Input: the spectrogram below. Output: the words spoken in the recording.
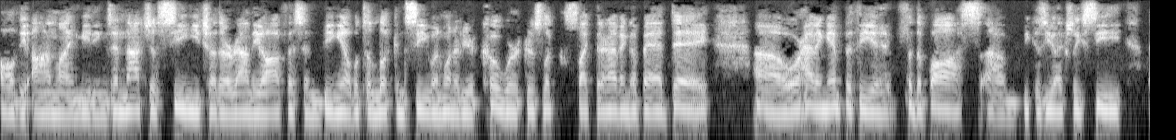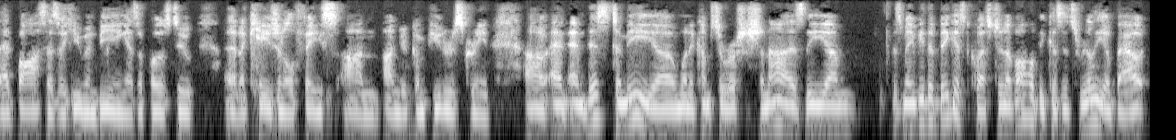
all the online meetings and not just seeing each other around the office and being able to look and see when one of your coworkers looks like they're having a bad day uh, or having empathy for the boss um, because you actually see that boss as a human being as opposed to an occasional face on on your computer screen. Uh, and and this to me uh, when it comes to Rosh Hashanah is the um, is maybe the biggest question of all because it's really about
